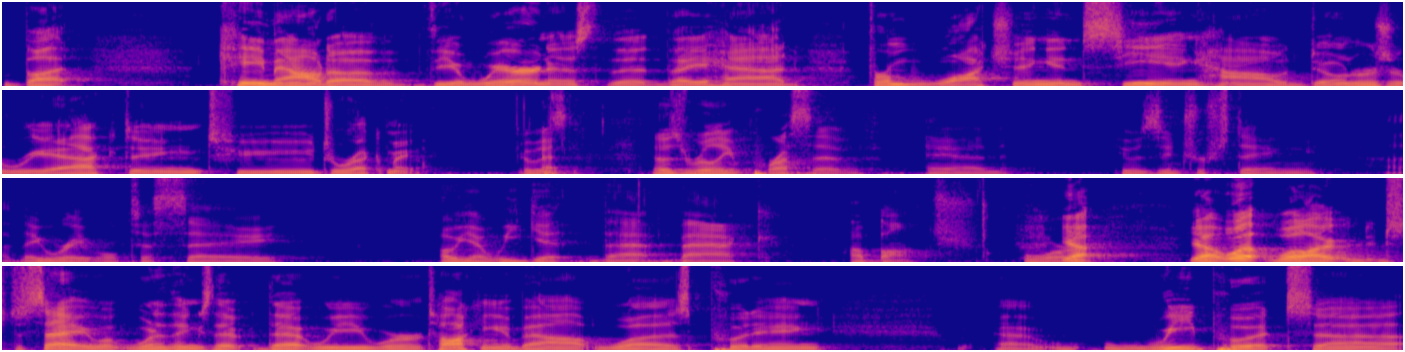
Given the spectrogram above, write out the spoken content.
but came out of the awareness that they had from watching and seeing how donors are reacting to direct mail. It was that was really impressive, and it was interesting. Uh, they were able to say, "Oh yeah, we get that back a bunch." Or Yeah, yeah. Well, well, I, just to say, one of the things that that we were talking about was putting uh, we put uh,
